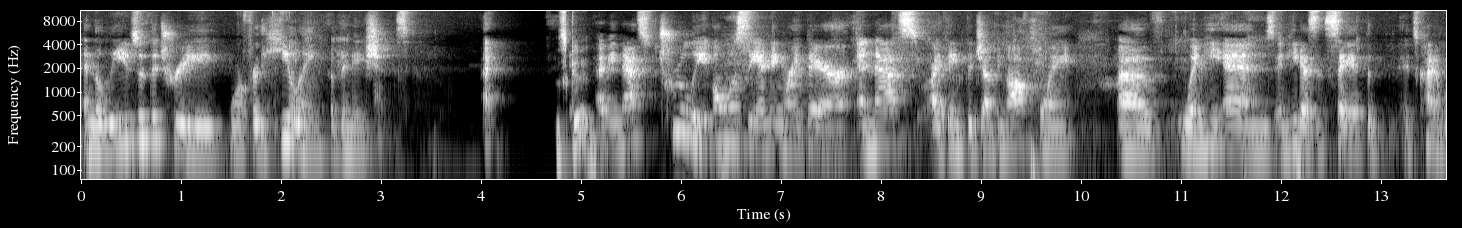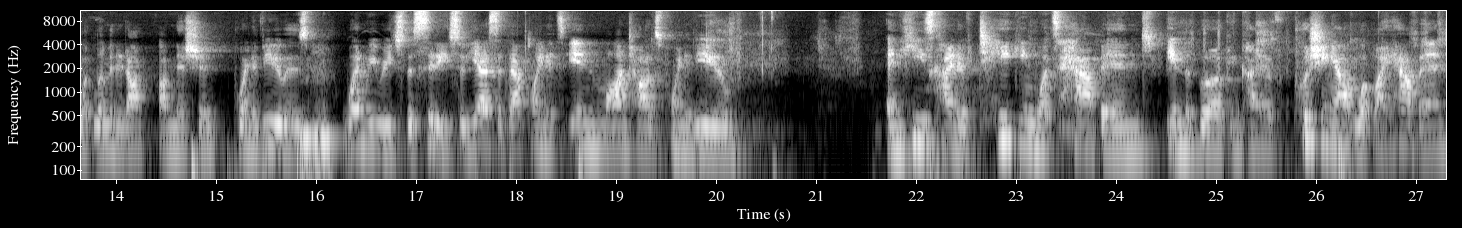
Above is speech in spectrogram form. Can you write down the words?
and the leaves of the tree were for the healing of the nations. That's good. I mean, that's truly almost the ending right there. And that's, I think, the jumping off point of when he ends, and he doesn't say it, the, it's kind of what limited om- omniscient point of view is mm-hmm. when we reach the city. So, yes, at that point, it's in Montag's point of view. And he's kind of taking what's happened in the book and kind of pushing out what might happen.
